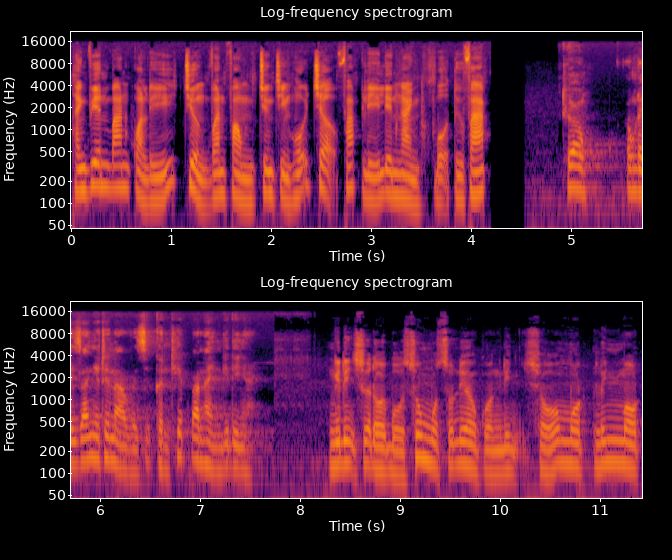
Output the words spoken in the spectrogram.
thành viên Ban Quản lý, trưởng văn phòng chương trình hỗ trợ pháp lý liên ngành Bộ Tư pháp. Thưa ông, ông đánh giá như thế nào về sự cần thiết ban hành nghị định này? Nghị định sửa đổi bổ sung một số điều của Nghị định số 101,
